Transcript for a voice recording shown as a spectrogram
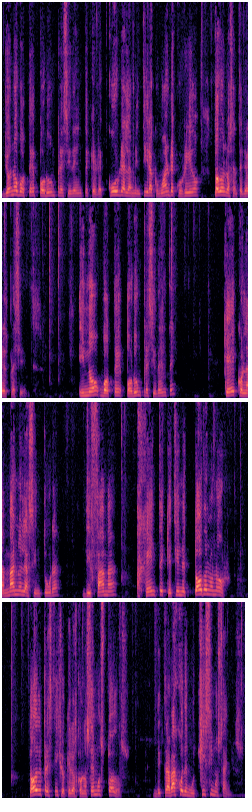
Yo no voté por un presidente que recurre a la mentira como han recurrido todos los anteriores presidentes. Y no voté por un presidente que con la mano en la cintura difama a gente que tiene todo el honor todo el prestigio, que los conocemos todos, de trabajo de muchísimos años,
